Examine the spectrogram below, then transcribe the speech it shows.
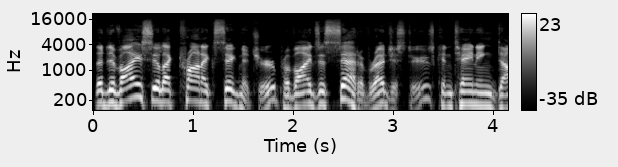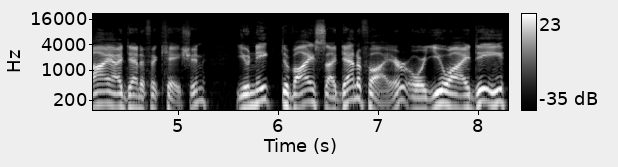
The device electronic signature provides a set of registers containing die identification, unique device identifier or UID,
